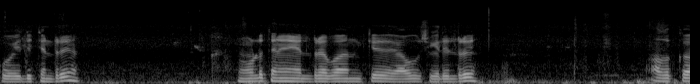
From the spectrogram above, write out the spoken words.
ಕೊಯ್ಲಿತ್ತೀನಿ ರೀ ನೋಡ್ಲತ್ತೇನೆ ಎಲ್ರಿ ಅವ ಅನ್ಕೆ ಯಾವ ಸಿಗಲಿಲ್ಲ ರೀ ಅದಕ್ಕೆ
